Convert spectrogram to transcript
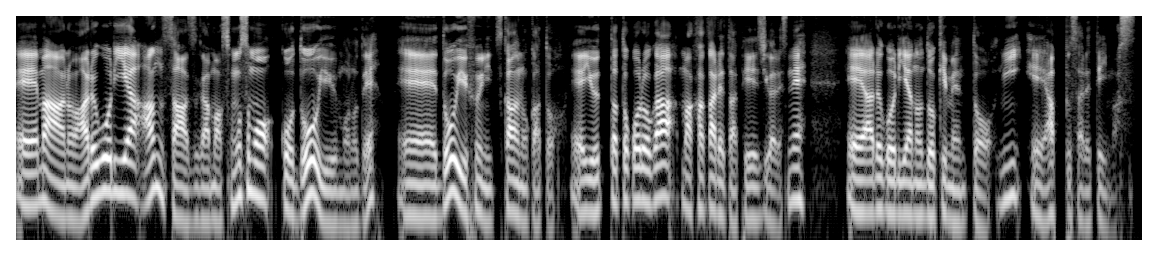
えー、まあ、あの、 Algolia Answers が、まあ、そもそも、こう、どういうもので、えー、どういうふうに使うのかと言ったところが、まあ、書かれたページがですね、えー、 Algolia のドキュメントに、えー、アップされています。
